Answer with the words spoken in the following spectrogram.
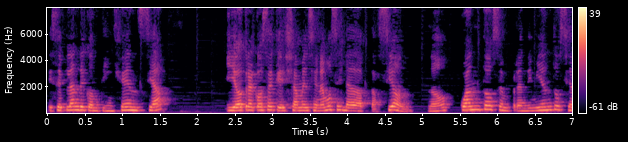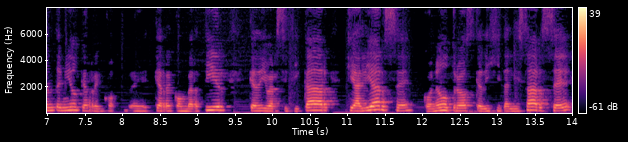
ese plan de contingencia y otra cosa que ya mencionamos es la adaptación, ¿no? ¿Cuántos emprendimientos se han tenido que, eh, reconvertir, que diversificar, que aliarse con otros, que digitalizarse?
